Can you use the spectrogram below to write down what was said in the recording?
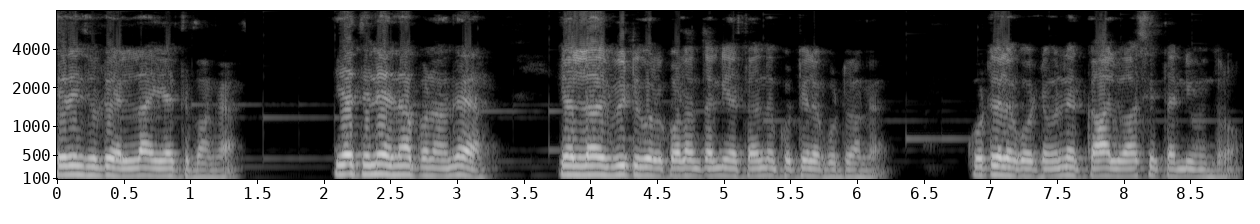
சரின்னு சொல்லிட்டு எல்லாம் ஏற்றுப்பாங்க ஏற்றுனே என்ன பண்ணுவாங்க எல்லோரும் வீட்டுக்கு ஒரு குடம் தண்ணியை திறந்து குட்டையில் கொட்டுவாங்க. குட்டையில் கொட்டவுடனே கால் வாசி தண்ணி வந்துடும்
